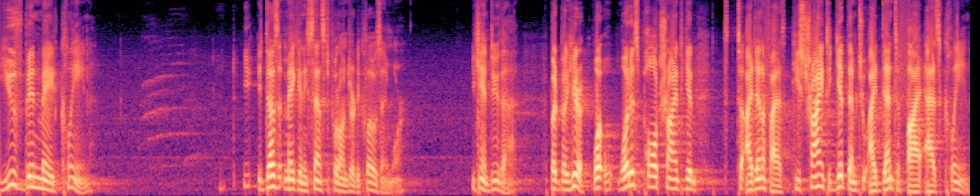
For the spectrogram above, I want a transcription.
You've been made clean. It doesn't make any sense to put on dirty clothes anymore. You can't do that. But, but here, what, what is Paul trying to get? to identify as. He's trying to get them to identify as clean.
